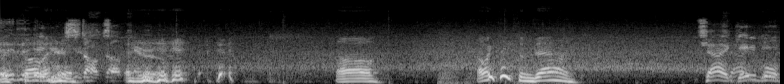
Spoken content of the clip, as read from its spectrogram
And stop- Hager stops up here. Oh, oh, he takes him down. Chad Gable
